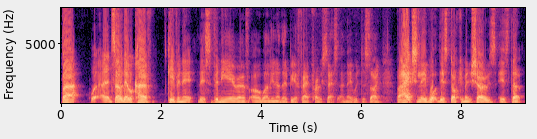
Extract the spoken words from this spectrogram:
but and so they were kind of giving it this veneer of oh well you know there'd be a fair process and they would decide but actually what this document shows is that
